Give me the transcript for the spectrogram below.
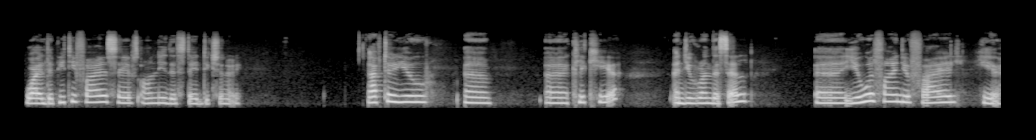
while the pt file saves only the state dictionary. After you uh, uh, click here and you run the cell, uh, you will find your file here.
